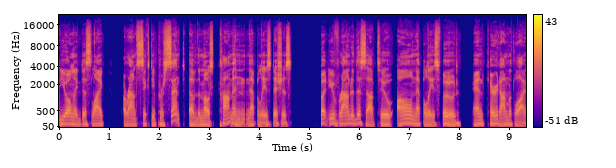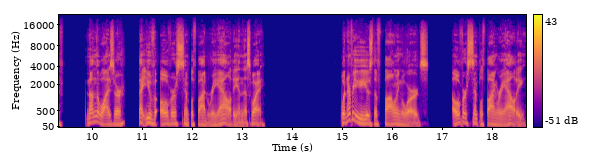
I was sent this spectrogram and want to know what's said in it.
you only dislike around 60% of the most common Nepalese dishes but you've rounded this up to all Nepalese food and carried on with life, none the wiser that you've oversimplified reality in this way. Whenever you use the following words, oversimplifying reality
